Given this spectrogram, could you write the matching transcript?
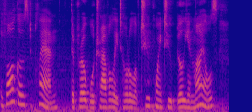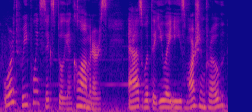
If all goes to plan, the probe will travel a total of 2.2 billion miles, or 3.6 billion kilometers. As with the UAE's Martian probe,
